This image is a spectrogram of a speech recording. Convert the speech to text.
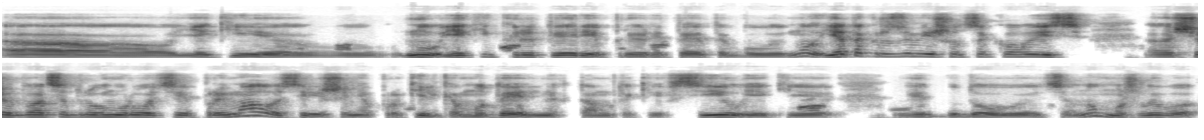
е, які е, ну які критерії, пріоритети були. Ну я так розумію, що це колись е, ще в 22-му році приймалось рішення про кілька модельних там таких сіл, які відбудовуються. Ну можливо,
